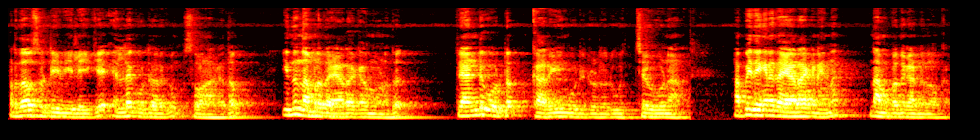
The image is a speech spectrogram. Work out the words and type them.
പ്രതാപ്സു ടി വിയിലേക്ക് എല്ലാ കൂട്ടുകാർക്കും സ്വാഗതം. ഇന്ന് നമ്മൾ തയ്യാറാക്കാൻ പോണത് രണ്ട് കൂട്ടം കറിയും കൂട്ടിയിട്ടുള്ള ഒരു ഉച്ചയൂണാണ്. അപ്പോൾ ഇതെങ്ങനെ തയ്യാറാക്കണമെന്ന് നമുക്കൊന്ന് കണ്ടു നോക്കാം.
